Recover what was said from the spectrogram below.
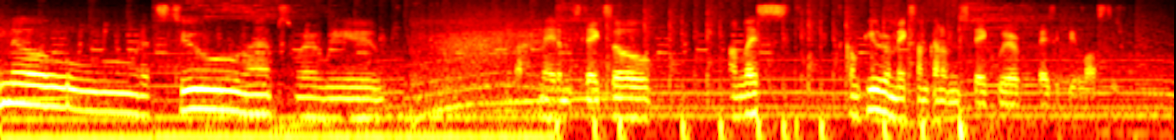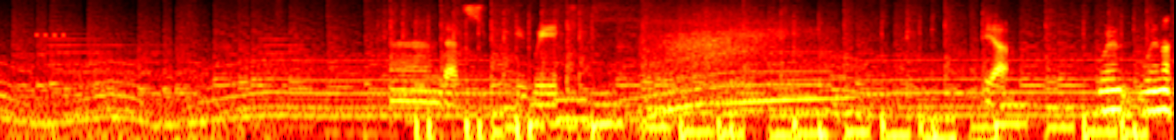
No, that's two laps where we made a mistake. So unless the computer makes some kind of mistake, we're basically lost And that's pretty weak. Yeah, we're, we're not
